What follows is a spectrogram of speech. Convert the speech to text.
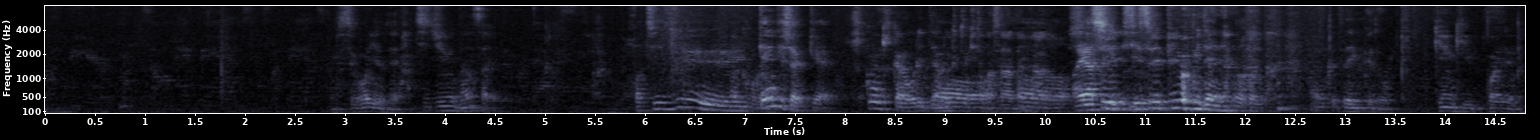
すごいよね。80何歳80点でしたっけ？飛行機から降りて歩く時とかさなんか怪しい。C3PO みたいな。歩くと行くけど元気いっぱいだよな。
